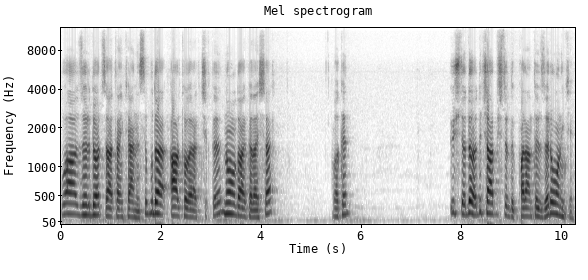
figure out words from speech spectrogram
Bu a üzeri 4 zaten kendisi. Bu da artı olarak çıktı. Ne oldu arkadaşlar? Bakın. 3 ile 4'ü çarpıştırdık. Parantez üzeri 12.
